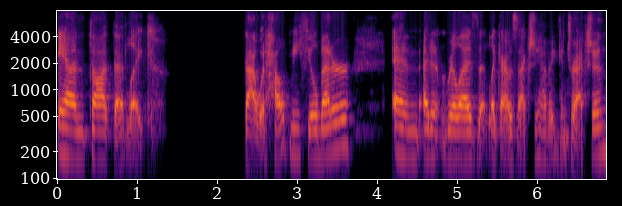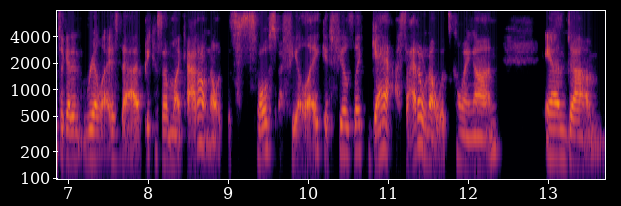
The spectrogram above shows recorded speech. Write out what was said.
and thought that like that would help me feel better. and I didn't realize that like I was actually having contractions. Like I didn't realize that because I'm like, I don't know what this is supposed to feel like. It feels like gas. I don't know what's going on. And um,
